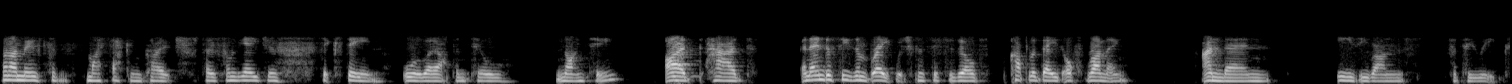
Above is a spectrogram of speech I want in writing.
when I moved to my second coach, so from the age of 16 all the way up until 19, I'd had an end of season break, which consisted of a couple of days off running and then easy runs for two weeks.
